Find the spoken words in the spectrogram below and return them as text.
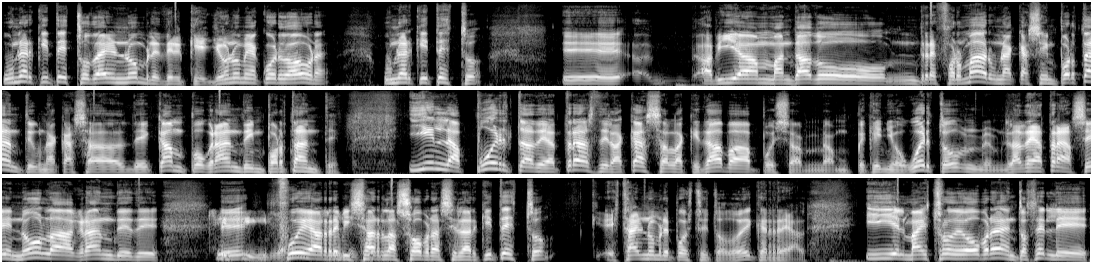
un arquitecto da el nombre del que yo no me acuerdo ahora, un arquitecto eh, había mandado reformar una casa importante, una casa de campo grande, importante. Y en la puerta de atrás de la casa, la que daba pues a, un pequeño huerto, la de atrás, ¿eh? no la grande de... Eh, fue a revisar las obras el arquitecto está el nombre puesto y todo, ¿eh? que es real. Y el maestro de obra, entonces le,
